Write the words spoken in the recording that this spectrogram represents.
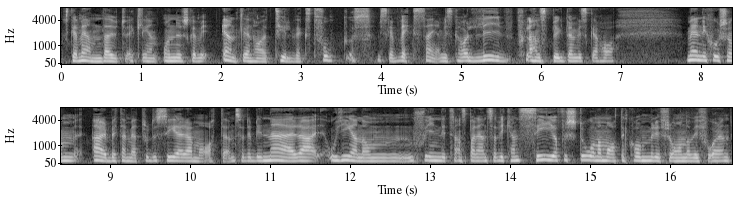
ska vända utvecklingen och nu ska vi äntligen ha ett tillväxtfokus. Vi ska växa igen, vi ska ha liv på landsbygden, vi ska ha människor som arbetar med att producera maten så det blir nära och genomskinligt transparent så vi kan se och förstå var maten kommer ifrån och vi får en,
